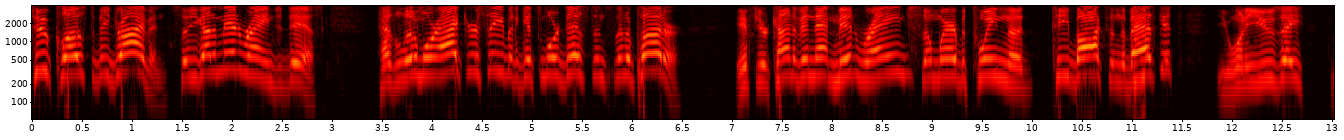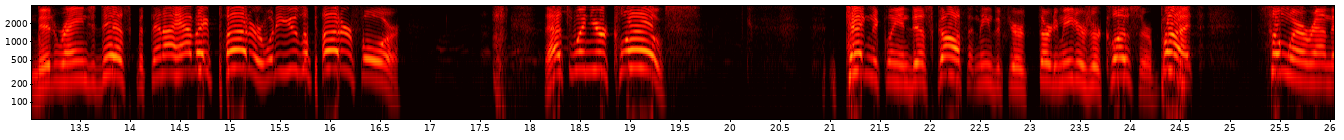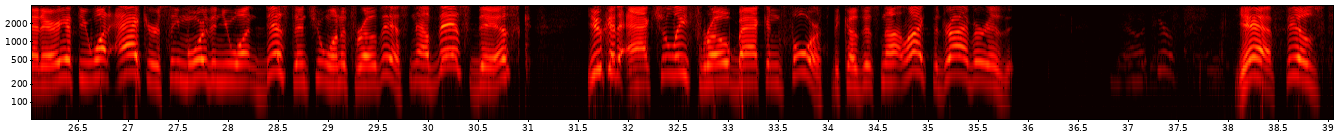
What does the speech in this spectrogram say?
too close to be driving. So you got a mid-range disc. Has a little more accuracy, but it gets more distance than a putter. If you're kind of in that mid-range, somewhere between the tee box and the basket, you want to use a mid-range disc. But then I have a putter. What do you use a putter for? That's when you're close. Technically, in disc golf, it means if you're 30 meters or closer. But somewhere around that area, if you want accuracy more than you want distance, you want to throw this. Now, this disc, you could actually throw back and forth because it's not like the driver, is it? No, it feels. Yeah, it feels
